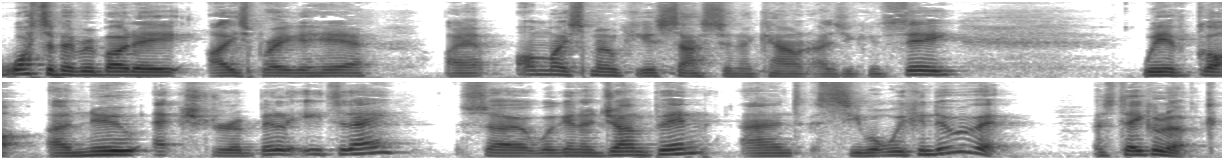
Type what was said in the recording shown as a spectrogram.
What's up everybody, Icebreaker here. I am on my Smoky Assassin account as you can see. We've got a new extra ability today, so we're going to jump in and see what we can do with it. Let's take a look.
